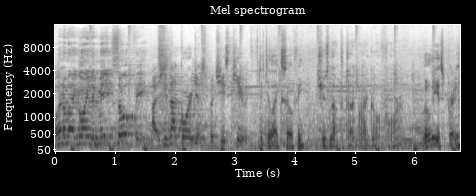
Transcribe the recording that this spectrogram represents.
When am I going to meet Sophie? Uh, she's not gorgeous, but she's cute. Did you like Sophie? She's not the type I go for. Lily is pretty.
